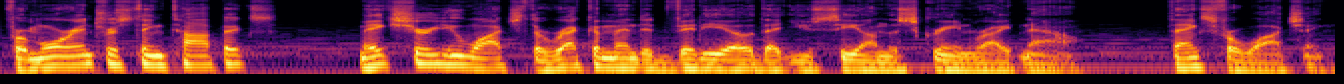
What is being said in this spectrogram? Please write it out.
For more interesting topics, Make sure you watch the recommended video that you see on the screen right now. Thanks for watching.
